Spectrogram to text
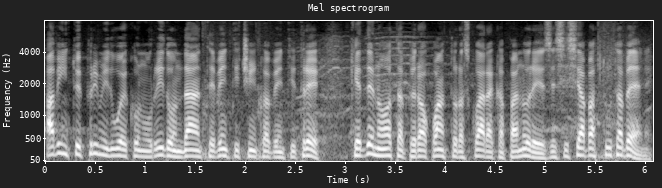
ha vinto i primi due con un ridondante 25-23, che denota però quanto la squadra capanorese si sia battuta bene.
